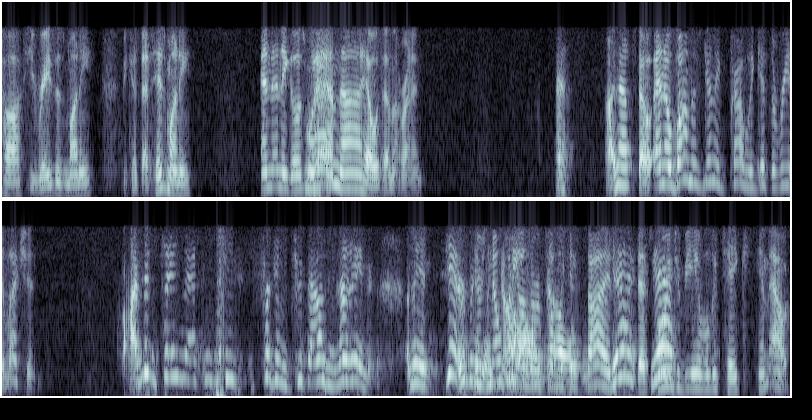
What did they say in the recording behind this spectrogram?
talks. He raises money because that's his money, and then he goes, "Well, nah, hell with it. I'm not running." I know. So, and Obama's gonna probably get the reelection. I've been saying that since friggin' 2009. I mean, Yeah, everybody's there's like, nobody no, on the oh, Republican no. side Yeah, that's yeah. going to be able to take him out.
